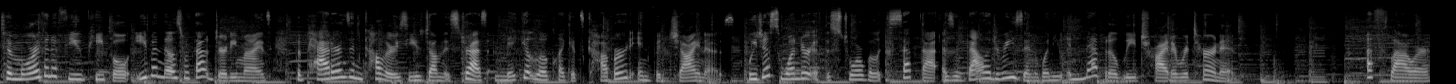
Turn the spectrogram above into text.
To more than a few people, even those without dirty minds, the patterns and colors used on this dress make it look like it's covered in vaginas. We just wonder if the store will accept that as a valid reason when you inevitably try to return it. A flower.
